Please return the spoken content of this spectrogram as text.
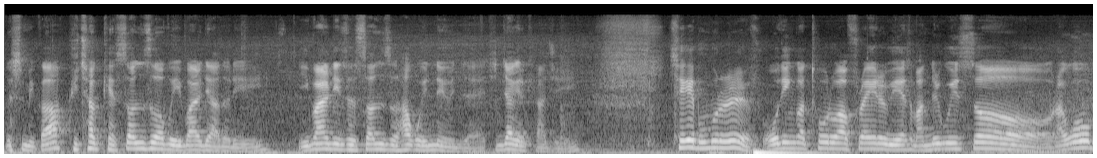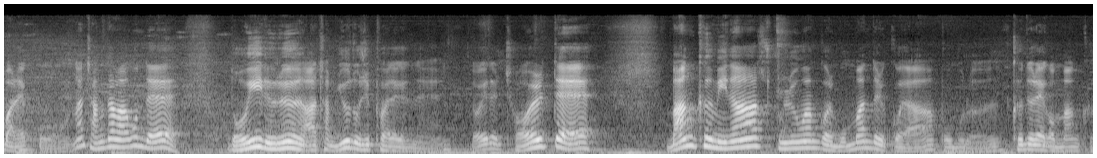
됐습니까? 귀찮게 sons of 이발디 아들이 이발디's sons 하고 있네요 이제 진작 이렇게 하지 세 개 보물을 오딘과 토르와 프레이를 위해서 만들고 있어 라고 말했고 난 장담하건데 너희들은 아 참 유도 짚어야 되겠네. 너희들 절대 만큼이나 훌륭한 걸 못 만들 거야 보물은. 그들의 것만큼.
